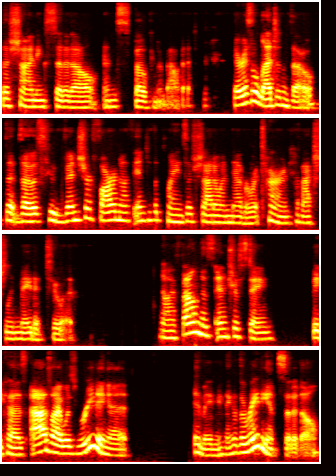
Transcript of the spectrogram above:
the shining citadel and spoken about it. There is a legend, though, that those who venture far enough into the planes of shadow and never return have actually made it to it. Now, I found this interesting because as I was reading it, it made me think of the Radiant Citadel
